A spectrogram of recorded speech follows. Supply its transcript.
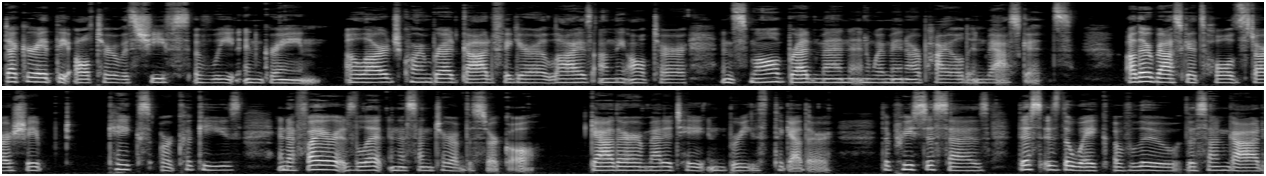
Decorate the altar with sheafs of wheat and grain. A large cornbread god figure lies on the altar, and small bread men and women are piled in baskets. Other baskets hold star shaped cakes or cookies, and a fire is lit in the center of the circle. Gather, meditate, and breathe together. The priestess says, This is the wake of Lugh, the sun god,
